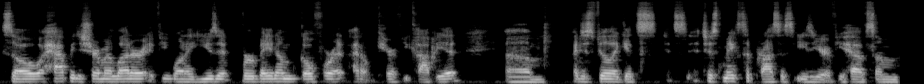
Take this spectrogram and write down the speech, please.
So happy to share my letter. If you want to use it verbatim, go for it. I don't care if you copy it. Um, I just feel like it's it's it just makes the process easier if you have some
